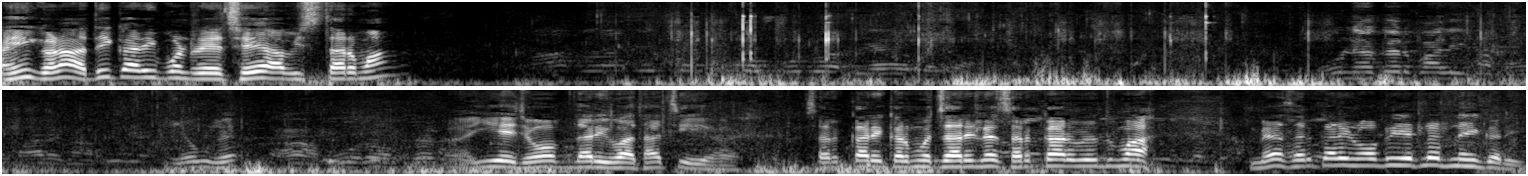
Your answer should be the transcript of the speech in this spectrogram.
અહીં ઘણા અધિકારી પણ રહે છે આ વિસ્તારમાં. એવું છે? એ જવાબદારી વાત સાચી હવે સરકારી કર્મચારીને સરકાર વિરુદ્ધમાં મેં સરકારી નોકરી એટલે જ નહીં કરી.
